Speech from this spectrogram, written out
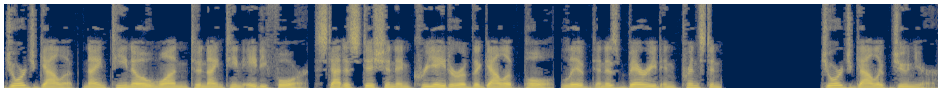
George Gallup (1901–1984), statistician and creator of the Gallup poll, lived and is buried in Princeton. George Gallup Jr.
